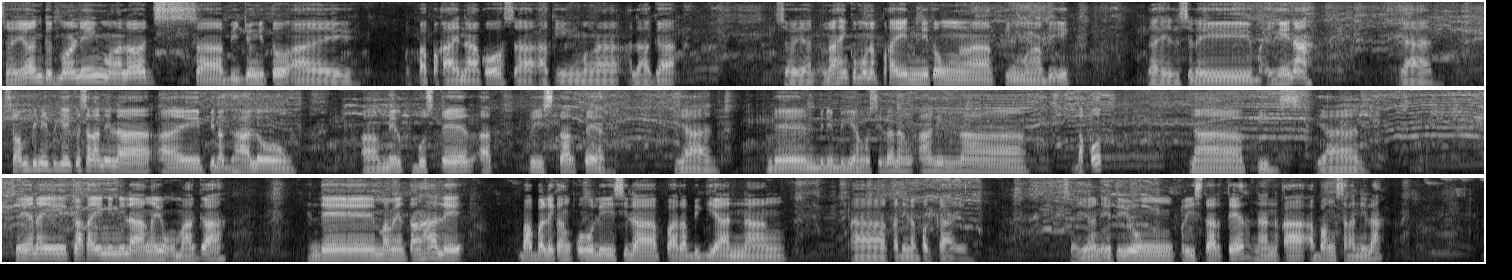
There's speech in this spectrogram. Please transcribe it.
So ayun, good morning mga lods. Sa video ito ay magpapakain na ako sa aking mga alaga. So ayan, unahin ko muna pakainin nitong aking mga biik dahil sila'y maingay na. Yan. So ang binibigay ko sa kanila ay pinaghalong ah, milk booster at free starter. Yan. And then binibigyan ko sila ng anim na dakot na feeds. Yan. So yan ay kakainin nila ngayong umaga. And then mamayang tanghali, babalikan ko uli sila para bigyan ng ah, kanilang pagkain. So yun, ito yung pre-starter na nakaabang sa kanila.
